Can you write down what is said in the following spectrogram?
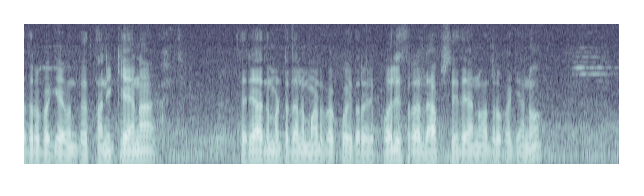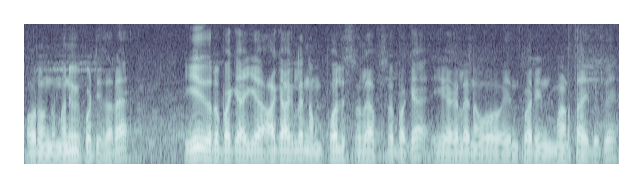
ಅದರ ಬಗ್ಗೆ ಒಂದು ತನಿಖೆಯನ್ನು ಸರಿಯಾದ ಮಟ್ಟದಲ್ಲಿ ಮಾಡಬೇಕು. ಇದರಲ್ಲಿ ಪೊಲೀಸರ ಲ್ಯಾಬ್ಸ್ ಇದೆ ಅನ್ನೋದ್ರ ಬಗ್ಗೆನೂ ಅವರೊಂದು ಮನವಿ ಕೊಟ್ಟಿದ್ದಾರೆ. ಈ ಇದ್ರ ಬಗ್ಗೆ ಆಗ- ಆಗಾಗಲೇ ನಮ್ಮ ಪೊಲೀಸ್ ಲ್ಯಾಬ್ಸ್ ಬಗ್ಗೆ ಈಗಾಗಲೇ ನಾವು ಎನ್ಕ್ವೈರಿ ಮಾಡ್ತಾ ಇದ್ದೀವಿ.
